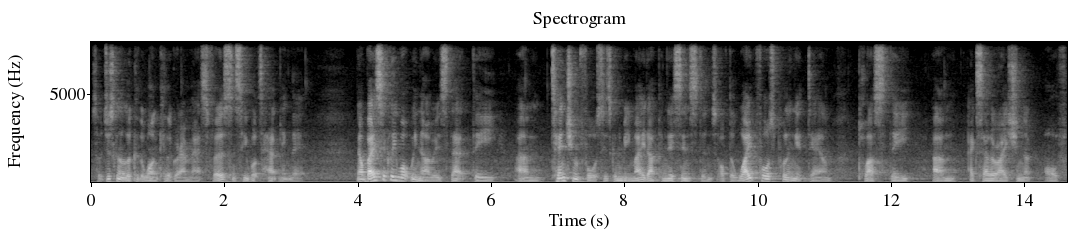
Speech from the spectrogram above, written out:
So we're just going to look at the one kilogram mass first and see what's happening there. Now, basically what we know is that the um, tension force is going to be made up in this instance of the weight force pulling it down plus the um, acceleration of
